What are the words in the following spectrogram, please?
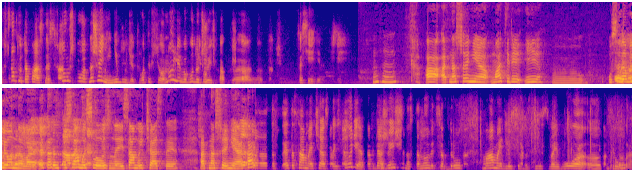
в чем тут опасность? В том, что отношений не будет, вот и все. Ну, либо будут жить как э, соседи. Угу. А отношения матери и э, усыновленного, Ой, это, это, это самые сложные и самые частые отношения. Это, как? это самая частая история, когда женщина становится вдруг мамой для, себя, для своего э, супруга.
